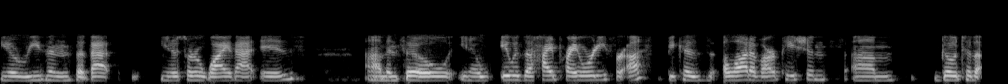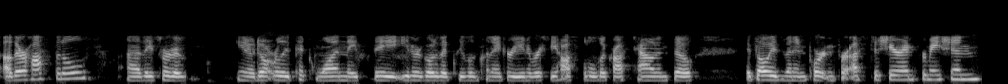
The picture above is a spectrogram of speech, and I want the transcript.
you know reasons that that you know, sort of why that is. Um, and so, you know, it was a high priority for us because a lot of our patients um, go to the other hospitals. Uh, they sort of, you know, don't really pick one. They they either go to the Cleveland Clinic or University hospitals across town, and so it's always been important for us to share information.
